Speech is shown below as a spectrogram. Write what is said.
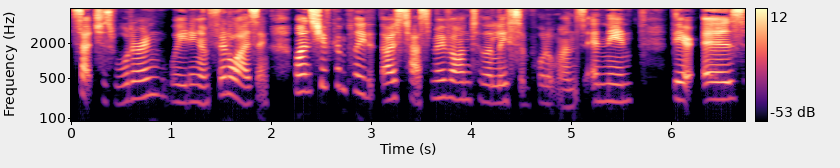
such as watering, weeding, and fertilizing. Once you've completed those tasks, move on to the less important ones. And then there is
